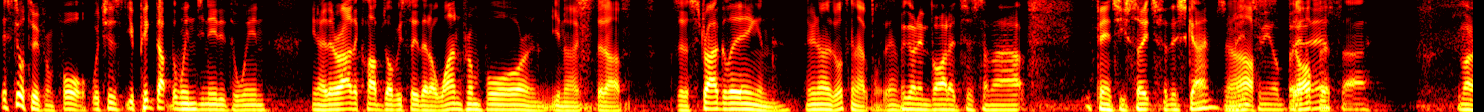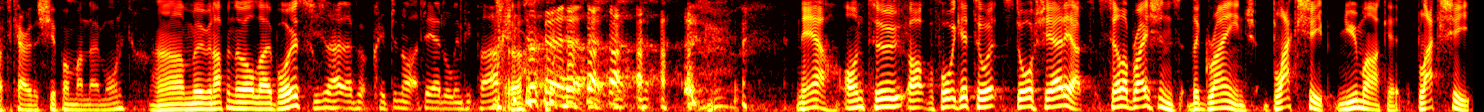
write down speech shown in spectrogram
they're still two from four, which is you picked up the wins you needed to win. You know, there are other clubs obviously that are one from four, and you know that are that are struggling, and who knows what's going to happen with them. We got invited to some uh, f- fancy seats for this game. So Oh, and Timmy will be stop there. it. So you might have to carry the ship on Monday morning. Uh, moving up in the world, though, boys. Jeez, I hope they've got kryptonites out at Olympic Park. Now, on to, oh, before we get to it, store shout outs. Celebrations, The Grange, Black Sheep, Newmarket, Black Sheep,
